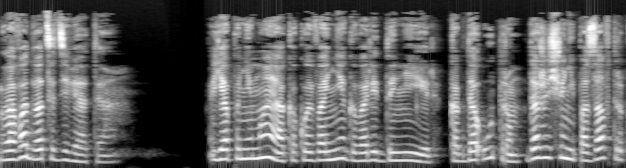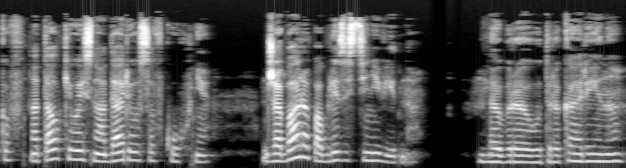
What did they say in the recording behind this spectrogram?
Глава 29. Я понимаю, о какой войне говорит Даниэль, когда утром, даже еще не позавтракав, наталкиваюсь на Дариуса в кухне. Джабара поблизости не видно. «Доброе утро, Карина».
